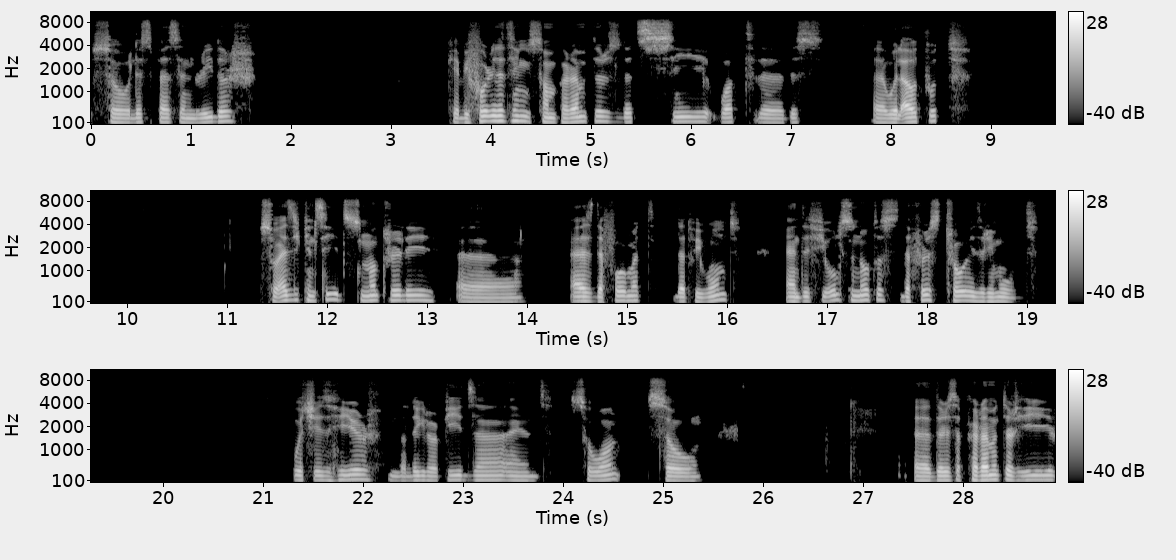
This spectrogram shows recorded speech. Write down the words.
So let's pass in reader okay before editing some parameters let's see what uh, this uh, will output. So as you can see it's not really uh, as the format that we want. And if you also notice the first row is removed which is here the regular pizza and so on. So uh, there is a parameter here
